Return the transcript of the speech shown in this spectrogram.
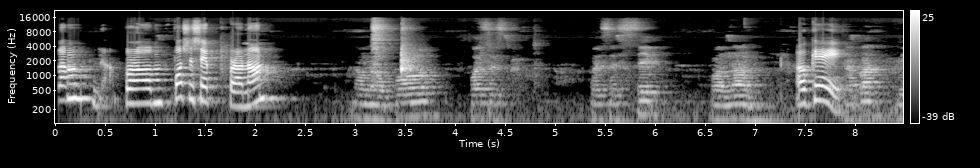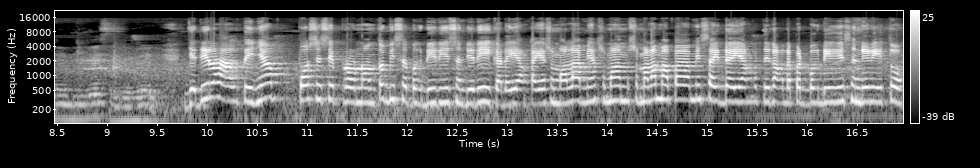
Ulang from possessive pronoun. Nomor 4 possess possessive pronoun Oke. dapat berdiri sendiri. Jadilah artinya possessive pronoun tuh bisa berdiri sendiri. Kada yang kayak semalam, yang semalam semalam apa Miss Saida yang tidak dapat berdiri sendiri itu,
